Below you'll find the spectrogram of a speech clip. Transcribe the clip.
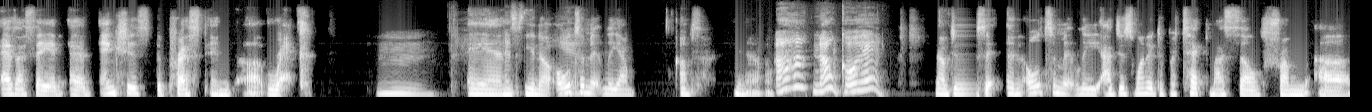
as i say an, an anxious depressed and uh, wreck mm. and you know ultimately yeah. i'm i'm sorry you know uh-huh no go ahead now just and ultimately i just wanted to protect myself from uh,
